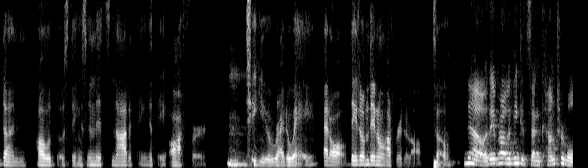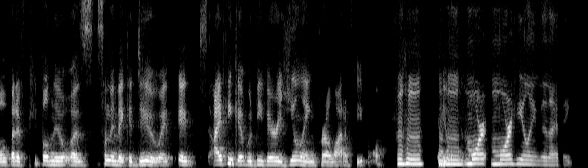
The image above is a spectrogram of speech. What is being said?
done all of those things. And it's not a thing that they offer. Mm-hmm. to you right away at all. They don't they don't offer it at all. So no, they probably think it's uncomfortable, but if people knew it was something they could do, it it I think it would be very healing for a lot of people. Mm-hmm mm-hmm. more more healing than I think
